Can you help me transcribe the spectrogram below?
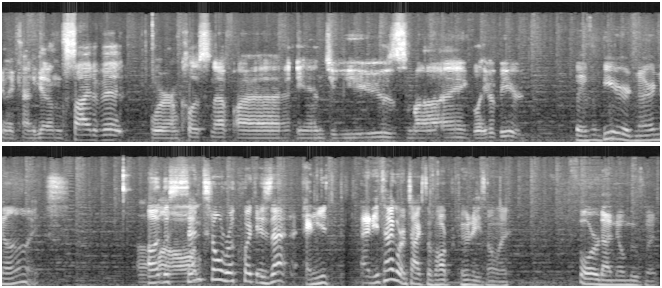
Gonna kind of get on the side of it where I'm close enough, uh, and use my glaive of beard. We of beard, no, nice. Uh, Uh, the Sentinel, real quick, is that any any attack or attacks of opportunities only? Or that no movement?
